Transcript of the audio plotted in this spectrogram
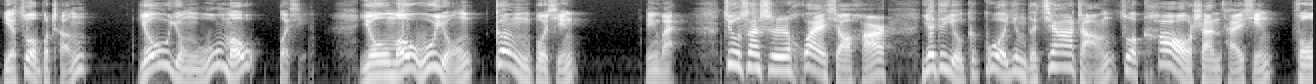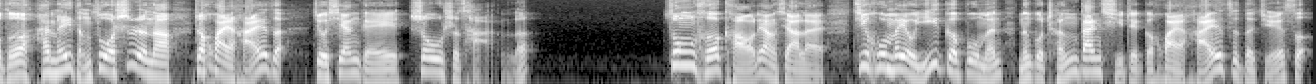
也做不成。有勇无谋不行，有谋无勇更不行。”另外，就算是坏小孩，也得有个过硬的家长做靠山才行，否则还没等做事呢，这坏孩子就先给收拾惨了。综合考量下来，几乎没有一个部门能够承担起这个坏孩子的角色，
